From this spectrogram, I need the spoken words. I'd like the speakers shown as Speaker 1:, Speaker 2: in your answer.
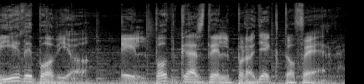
Speaker 1: pie de podio, el podcast del Proyecto FER.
